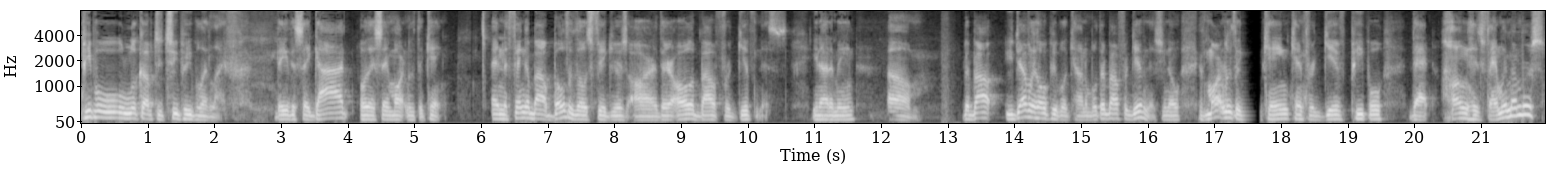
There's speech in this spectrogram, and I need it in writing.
people look up to two people in life they either say God or they say Martin Luther King. And the thing about both of those figures are they're all about forgiveness. You know what I mean? Um, they're about you definitely hold people accountable. They're about forgiveness. You know, if Martin Luther King can forgive people that hung his family members,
